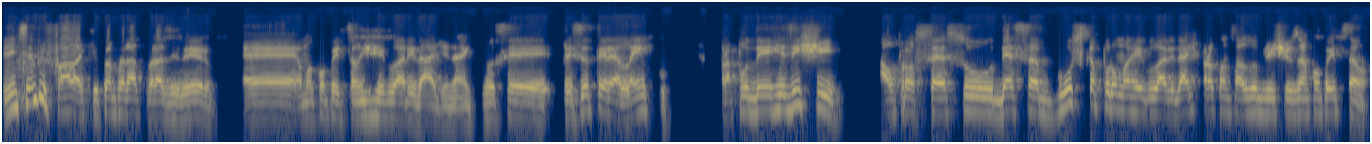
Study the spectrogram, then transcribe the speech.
A gente sempre fala que o Campeonato Brasileiro é uma competição de regularidade, né? Que você precisa ter elenco para poder resistir ao processo dessa busca por uma regularidade para alcançar os objetivos na competição.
